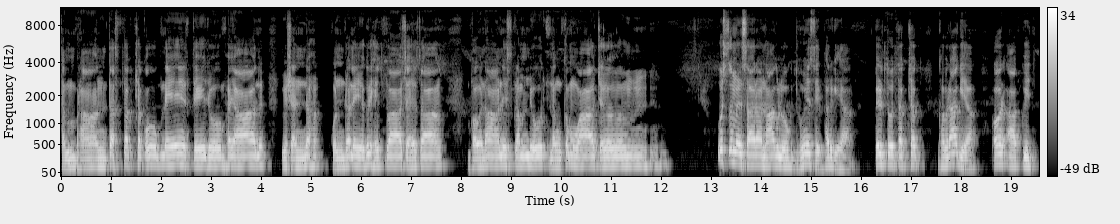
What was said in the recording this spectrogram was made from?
संभ्रांतस्तक्षकोग्नेतेजो भयाद विषन्न कुंडले गृहीत्वा सहसा भवना निष्क्रम्योत्लंकमुवाच उस समय सारा नागलोक धुएँ से भर गया। फिर तो तक्षक घबरा गया और आपकी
